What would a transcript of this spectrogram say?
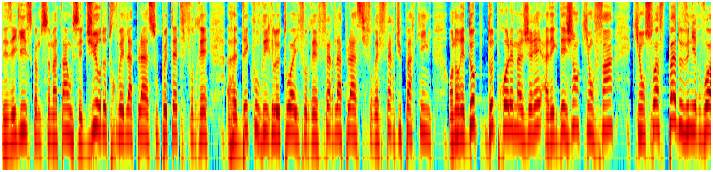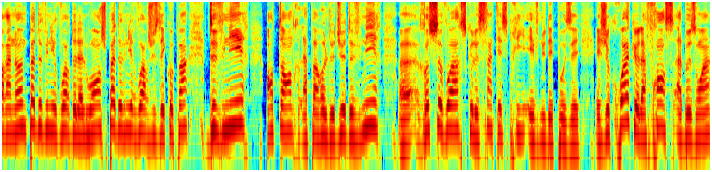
églises comme ce matin où c'est dur de trouver de la place, où peut-être il faudrait euh, découvrir le toit, il faudrait faire de la place, il faudrait faire du parking. On aurait d'autres d'autres problèmes à gérer avec des gens qui ont faim, qui ont soif, pas de venir voir un homme, pas de venir voir de la louange, pas de venir voir juste des copains, de venir entendre la parole de Dieu, de venir euh, recevoir ce que le Saint-Esprit est venu déposer. Et je crois que la France a besoin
